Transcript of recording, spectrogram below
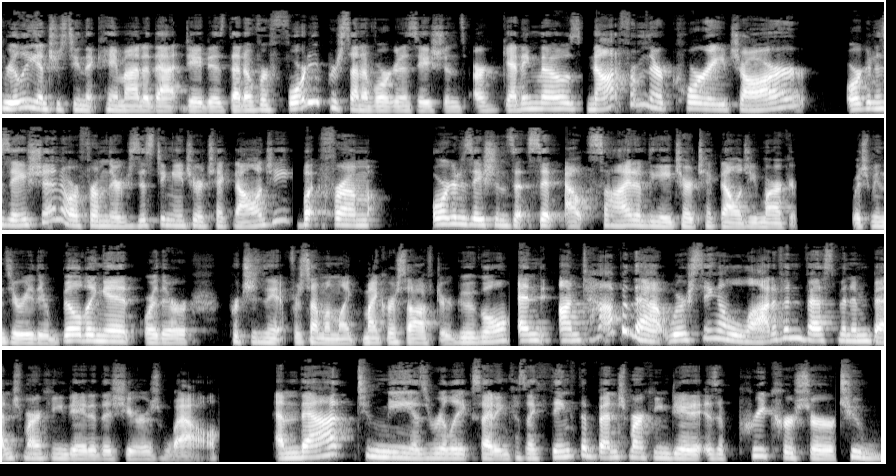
Really interesting that came out of that data is that over 40% of organizations are getting those not from their core HR organization or from their existing HR technology, but from organizations that sit outside of the HR technology market, which means they're either building it or they're purchasing it for someone like Microsoft or Google. And on top of that, we're seeing a lot of investment in benchmarking data this year as well. And that to me is really exciting because I think the benchmarking data is a precursor to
